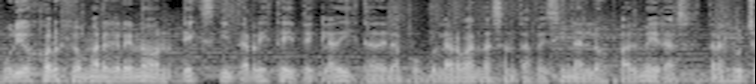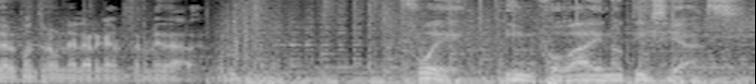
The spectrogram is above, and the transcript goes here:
Murió Jorge Omar Grenón, ex guitarrista y tecladista de la popular banda santafesina Los Palmeras, tras luchar contra una larga enfermedad fue Infobae Noticias.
